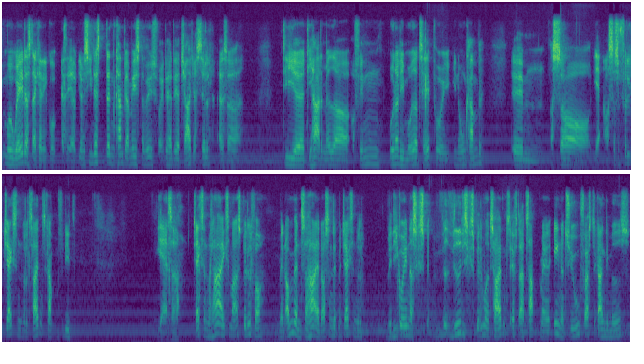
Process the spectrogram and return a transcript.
mod Raiders, der kan det gå... Altså, jeg, jeg vil sige, næsten den kamp, jeg er mest nervøs for i det her, det er Chargers selv. Altså, de, øh, de har det med at, at finde underlige måder at tabe på i, i nogle kampe. Øhm, og så, ja, og så selvfølgelig Jacksonville Titans kampen, fordi ja, altså, Jacksonville har ikke så meget at spille for, men omvendt så har jeg det også sådan lidt med Jacksonville. Vil de gå ind og skal spille, vide, de skal spille mod Titans, efter at have tabt med 21 første gang de mødes,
